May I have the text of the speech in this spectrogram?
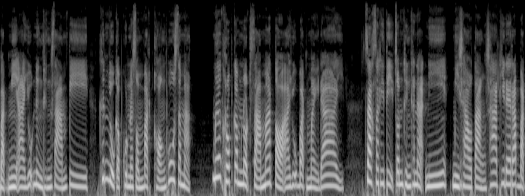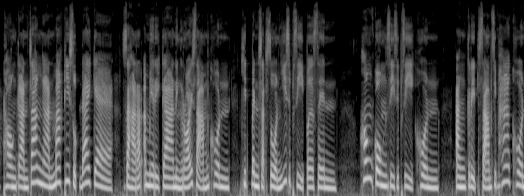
บัตรมีอายุ 1-3 ปี ขึ้นอยู่กับคุณสมบัติของผู้สมัคร เมื่อครบกำหนดสามารถต่ออายุบัตรใหม่ได้ จากสถิติจนถึงขณะนี้มีชาวต่างชาติที่ได้รับบัตรทองการจ้างงานมากที่สุดได้แก่ สหรัฐอเมริกา 103 คน คิดเป็นสัดส่วน 24เปอร์เซนต์ฮ่องกง 44 คน อังกฤษ 35 คน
